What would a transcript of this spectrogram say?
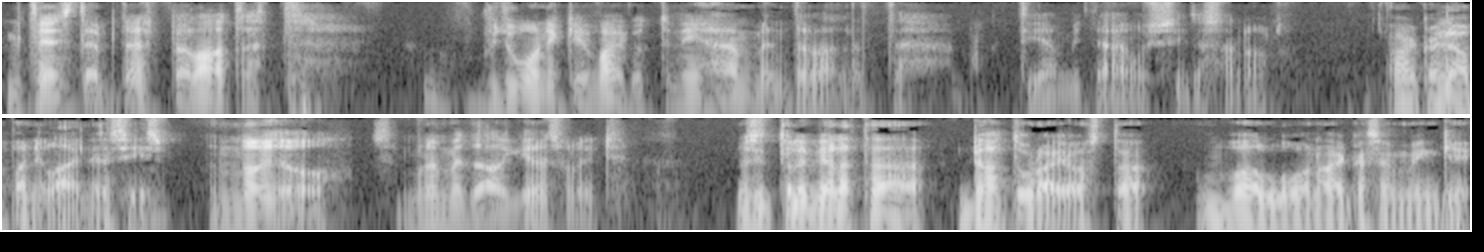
miten sitä pitäisi pelata, että juonikin vaikutti niin hämmentävältä, että en tiedä mitä olisi siitä sanonut. Aika japanilainen siis. No joo, semmoinen Metal Gear Solid. No sitten oli vielä tämä Datura, josta Vallu on aikaisemminkin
